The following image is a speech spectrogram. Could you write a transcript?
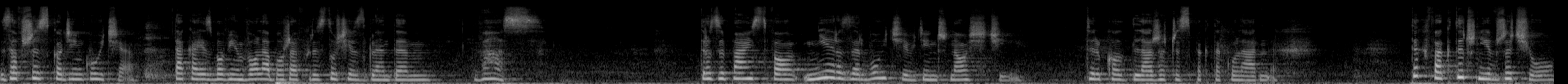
Za wszystko dziękujcie. Taka jest bowiem wola Boża w Chrystusie względem Was. Drodzy Państwo, nie rezerwujcie wdzięczności tylko dla rzeczy spektakularnych. Tych faktycznie w życiu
